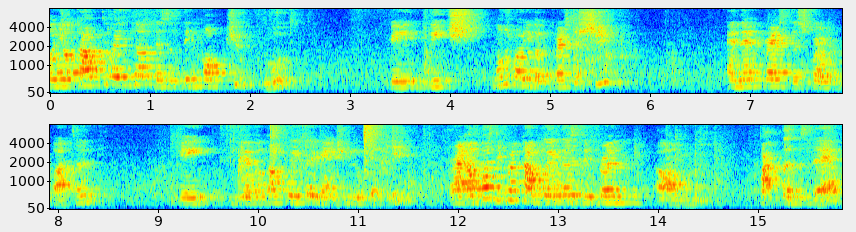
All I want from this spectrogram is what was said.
On your calculator, there's a thing called cube root, okay, which most probably you got to press the shift and then press the square root button. Okay, if you have a calculator, you can actually look at it. Right, of course, different calculators, different um, buttons there.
